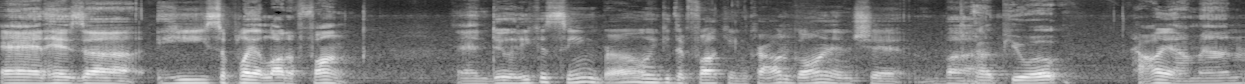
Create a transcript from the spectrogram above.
and his uh, he used to play a lot of funk, and dude, he could sing, bro. He get the fucking crowd going and shit. But Hype you up. hell yeah, man.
